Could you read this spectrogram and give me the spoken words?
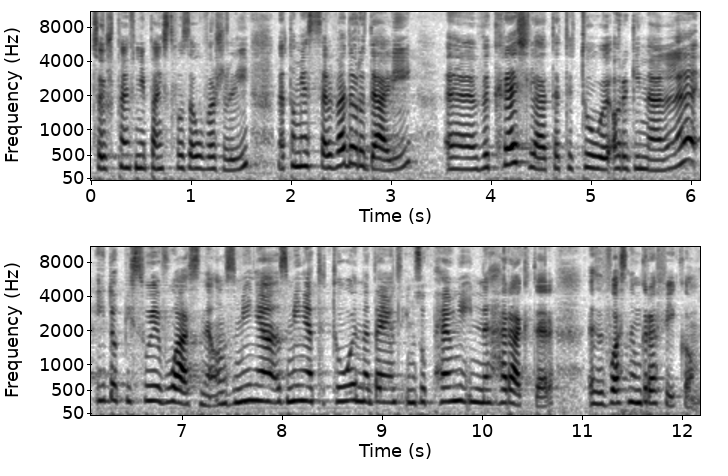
co już pewnie Państwo zauważyli. Natomiast Salvador Dali wykreśla te tytuły oryginalne i dopisuje własne. On zmienia, zmienia tytuły, nadając im zupełnie inny charakter własnym grafikom.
